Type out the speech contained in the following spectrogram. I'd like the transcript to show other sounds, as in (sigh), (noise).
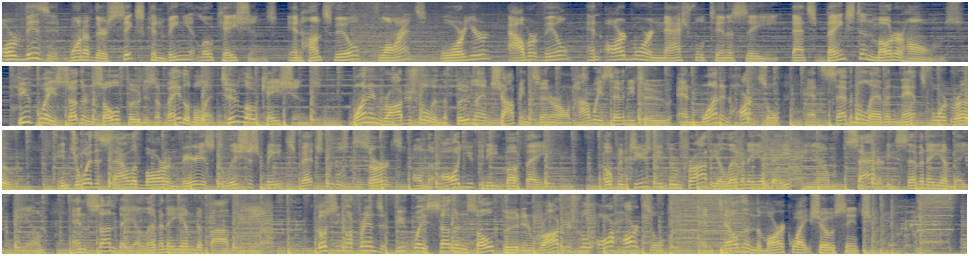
or visit one of their six convenient locations in Huntsville, Florence, Warrior, Albertville, and Ardmore in Nashville, Tennessee. That's Bankston Motorhomes. Fuquay's Southern Soul Food is available at two locations one in Rogersville in the Foodland Shopping Center on Highway 72, and one in Hartselle at 711 Nance Ford Road. Enjoy the salad bar and various delicious meats, vegetables, desserts on the all you can eat buffet. Open Tuesday through Friday, 11 a.m. to 8 p.m., Saturday, 7 a.m. to 8 p.m., and Sunday, 11 a.m. to 5 p.m. Go see my friends at Fuquay's Southern Soul Food in Rogersville or Hartselle and tell them the Mark White Show sent you.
